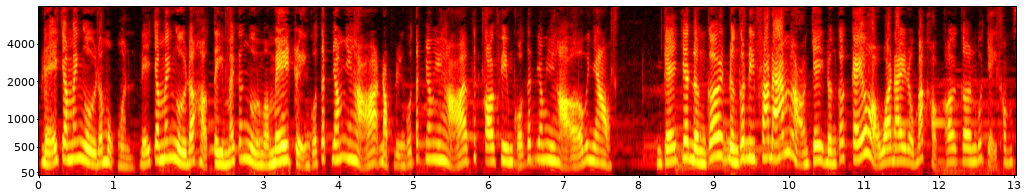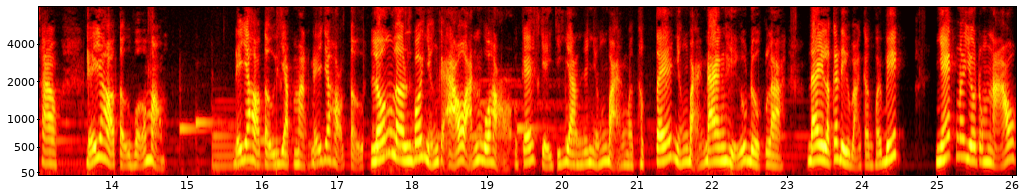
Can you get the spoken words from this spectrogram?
để cho mấy người đó một mình, để cho mấy người đó họ tìm mấy cái người mà mê truyện cổ tích giống như họ, đọc truyện cổ tích giống như họ, thích coi phim cổ tích giống như họ ở với nhau. Ok, chứ đừng có đừng có đi phá đám họ chi đừng có kéo họ qua đây rồi bắt họ coi kênh của chị không sao. Để cho họ tự vỡ mộng để cho họ tự dập mặt để cho họ tự lớn lên với những cái ảo ảnh của họ ok? Chị chỉ dành cho những bạn mà thực tế những bạn đang hiểu được là đây là cái điều bạn cần phải biết. Nhét nó vô trong não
